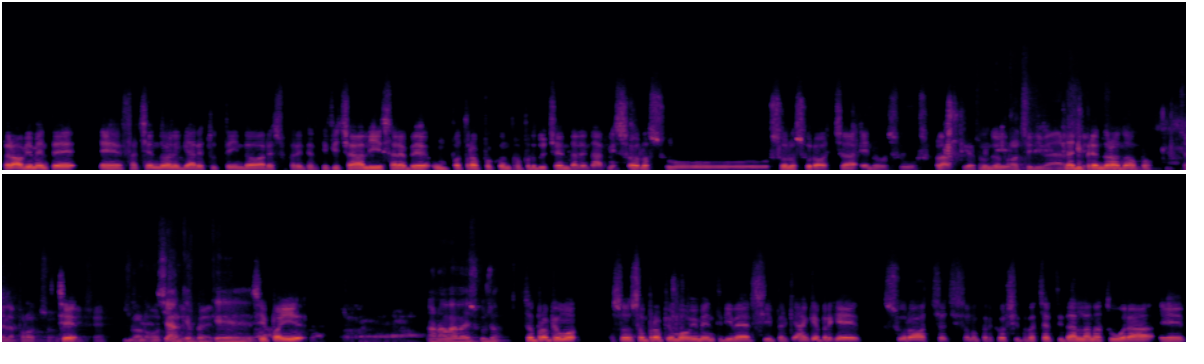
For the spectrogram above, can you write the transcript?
Però ovviamente eh, facendo le gare tutte indoor e su pareti artificiali sarebbe un po' troppo controproducente allenarmi solo su, solo su roccia e non su, su plastica. Sono due approcci diversi. La riprenderò dopo. C'è l'approccio sì. sì, sulla roccia. Sì, anche perché... Sì, poi... No, no, vai, vai, scusa. Sono proprio, sono, sono proprio movimenti diversi, perché, anche perché su roccia ci sono percorsi tracciati dalla natura e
